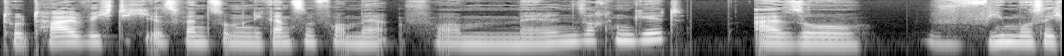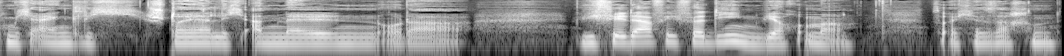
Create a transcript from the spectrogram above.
total wichtig ist, wenn es um die ganzen formellen Sachen geht. Also, wie muss ich mich eigentlich steuerlich anmelden oder wie viel darf ich verdienen, wie auch immer. Solche Sachen.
